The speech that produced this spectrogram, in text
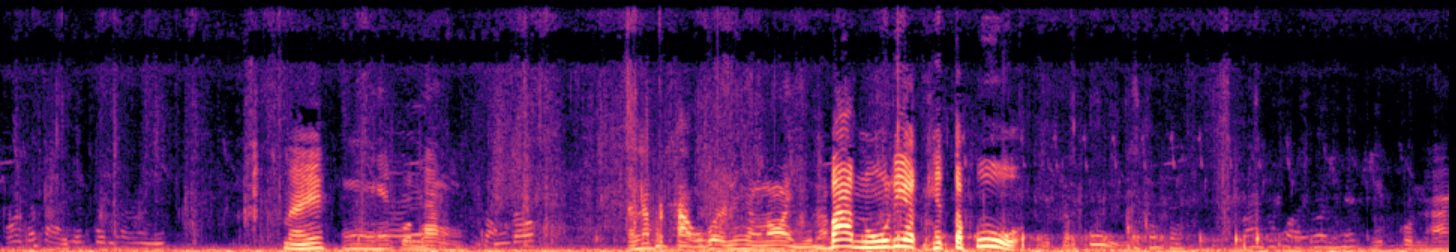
เขาก็ใส่เห็ดปนทางนี้ ไหนอืมเฮ็ดคนทางสองดอกอันนั้นปะเถาเพื่อนนี่ยังน้อยอยู่นะบ้านหนูเรียกเห็ดตะปูเฮ็ดตะปูบ้านทุกคนเอิ้นเห็ดเฮ็ดคนทาง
